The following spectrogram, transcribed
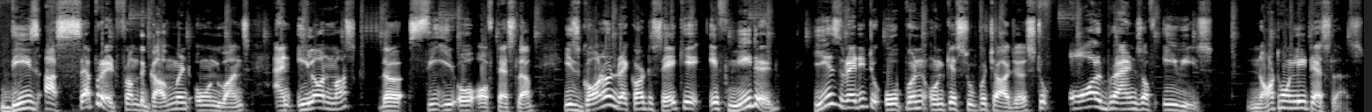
These are separate from the government owned ones, and Elon Musk, the CEO of Tesla, he's gone on record to say that if needed, he is ready to open unke superchargers to all brands of EVs, not only Teslas.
